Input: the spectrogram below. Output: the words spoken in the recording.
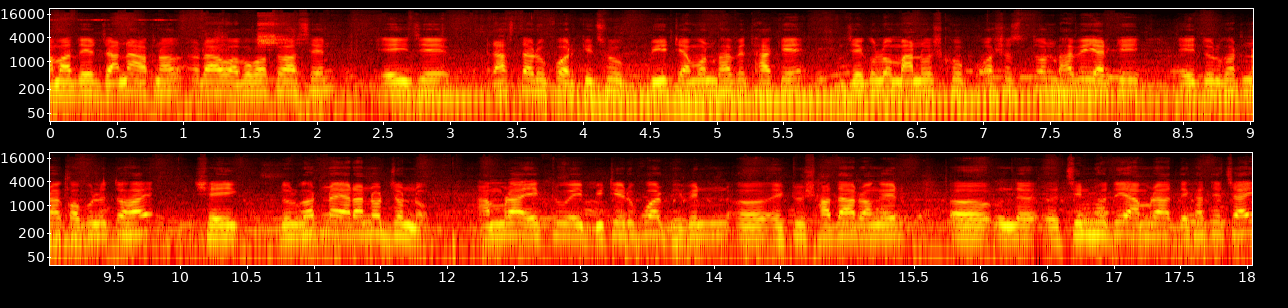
আমাদের জানা আপনারাও অবগত আছেন, এই যে রাস্তার উপর কিছু বিট এমনভাবে থাকে যেগুলো মানুষ খুব অসচেতনভাবেই আর কি এই দুর্ঘটনা কবলিত হয়। সেই দুর্ঘটনা এড়ানোর জন্য আমরা একটু এই বিটের উপর বিভিন্ন একটু সাদা রঙের চিহ্ন দিয়ে আমরা দেখাতে চাই।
